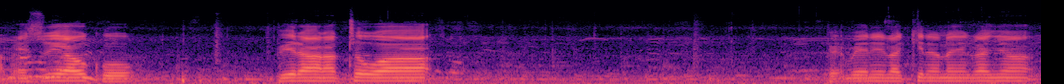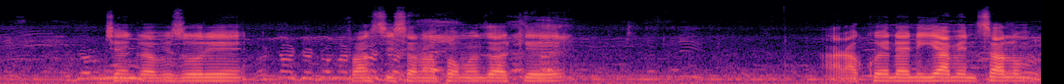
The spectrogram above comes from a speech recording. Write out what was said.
amezuia huko, mpira anatoa pembeni, lakini ananyang'anywa chenga vizuri. Francis anampa mwenzake, anakwenda ni Yamin Salum,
